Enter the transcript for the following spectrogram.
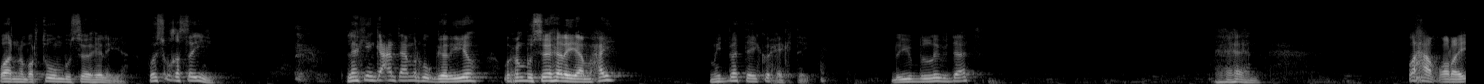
Waa number two unbuu soo helayaa. Waa isku qasan yihiin laakiin gacantaa markuu geliyo wuxunbuu soo helayaa maxay? Midbatay ku xigtay. Do you believe that? Waxaa qoray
